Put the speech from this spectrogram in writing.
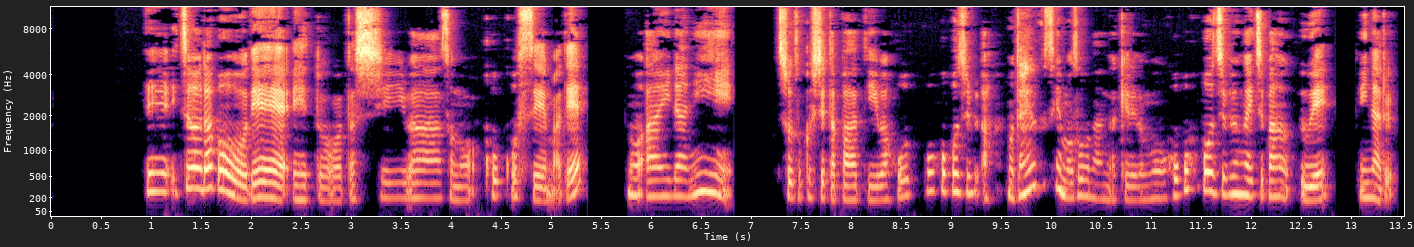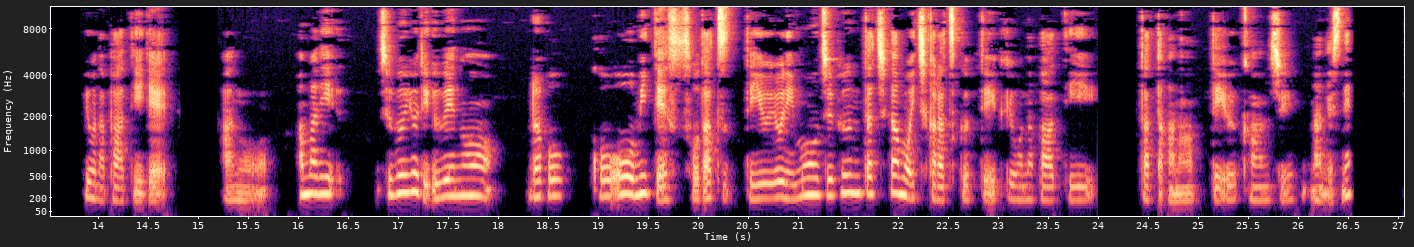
で、一応ラボで、えっ、と、私は、その、高校生までの間に、所属してたパーティーは、ほぼほぼ自分、あ、もう大学生もそうなんだけれども、ほぼほぼ自分が一番上になるようなパーティーで、あの、あんまり自分より上のラボ子を見て育つっていうよりも、自分たちがもう一から作っていくようなパーティーだったかなっていう感じなんですね。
